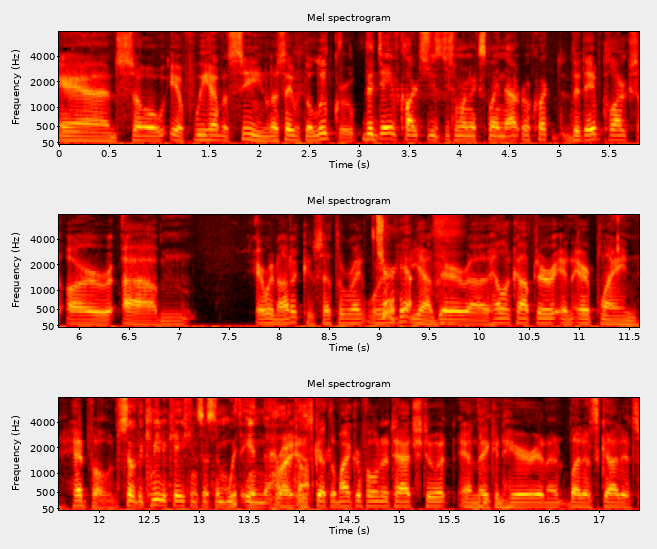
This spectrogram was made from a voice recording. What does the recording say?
And so if we have a scene, let's say with the loop group, The Dave Clarks, you just want to explain that real quick? the Dave Clarks are um, aeronautic. Is that the right word? Sure, yeah. Yeah, they're uh, helicopter and airplane headphones. So the communication system within the helicopter Right, it's got the microphone attached to it, and they can hear in it, but it's got its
